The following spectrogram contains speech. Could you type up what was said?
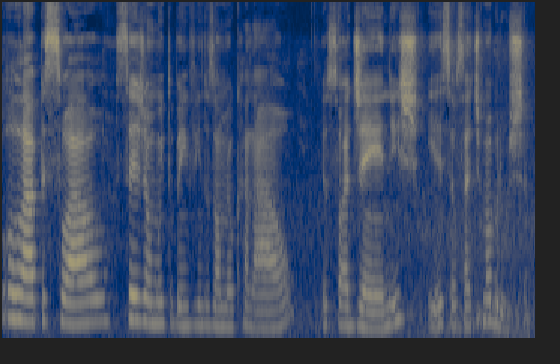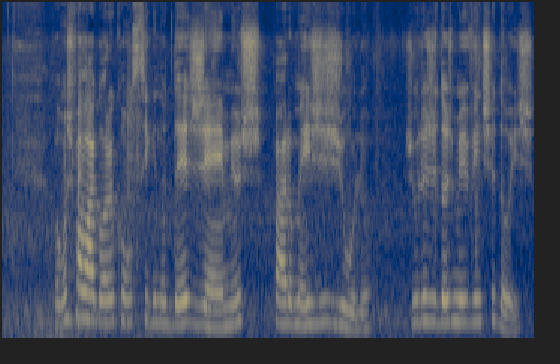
Olá pessoal, sejam muito bem-vindos ao meu canal. Eu sou a Jenis e esse é o Sétima Bruxa. Vamos falar agora com o signo de Gêmeos para o mês de julho, julho de 2022.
